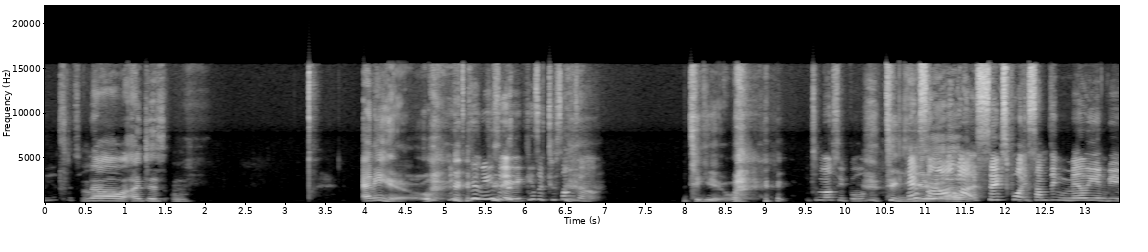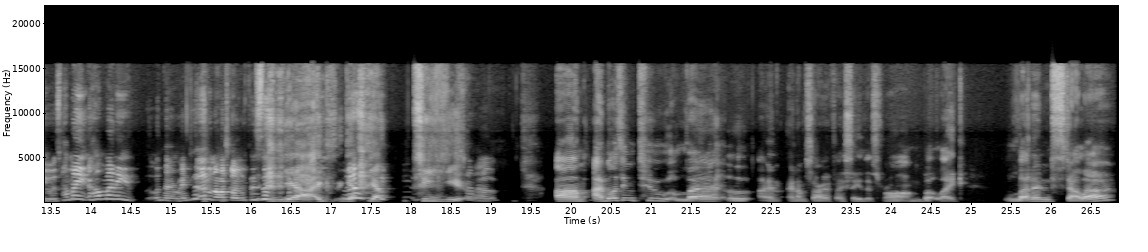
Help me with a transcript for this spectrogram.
he has a song. No, I just. mm. Anywho, He has good music. He has like two songs out. to you, To most people, to his you. song got six point something million views. How many? How many? Oh, never mind. I don't know what's going with this. yeah, ex- yep, yep. To you. Shut up. Um, I've been listening to Le, and, and I'm sorry if I say this wrong, but like Lennon Stella.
